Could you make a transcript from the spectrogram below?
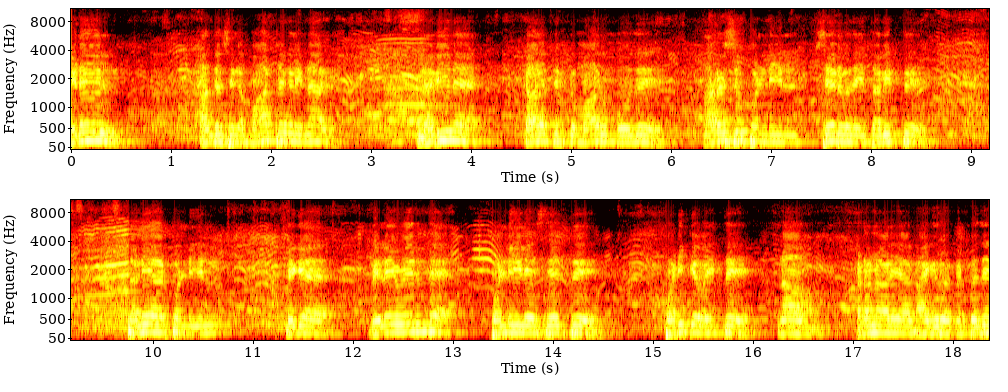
இடையில் அந்த சில மாற்றங்களினால் நவீன காலத்திற்கு மாறும்போது அரசு பள்ளியில் சேருவதை தவிர்த்து தனியார் பள்ளியில் மிக விலை உயர்ந்த பள்ளியிலே சேர்த்து படிக்க வைத்து நாம் கடனாளியாக ஆகிறோம் என்பது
